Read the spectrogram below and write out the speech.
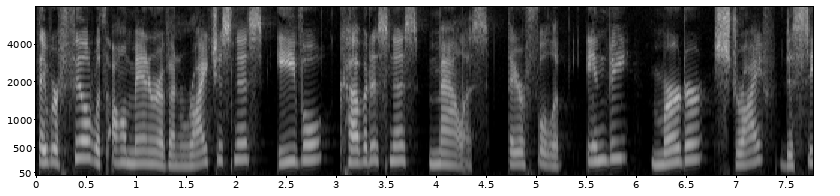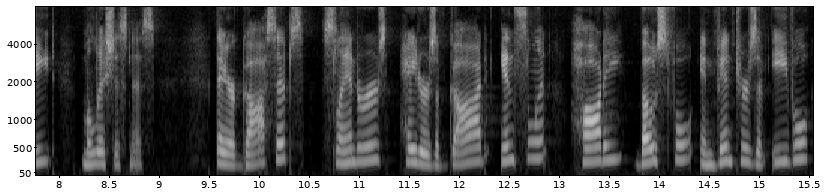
They were filled with all manner of unrighteousness, evil, covetousness, malice. They are full of envy, murder, strife, deceit, maliciousness. They are gossips, slanderers, haters of God, insolent, haughty, boastful, inventors of evil,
